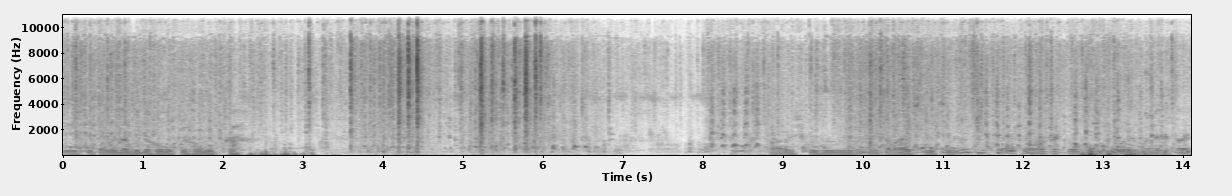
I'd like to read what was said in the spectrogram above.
І якщо повезе буде голуб і голубка. Парочку зроблю. Ну, Ніколаївську всі влюбки, у нас такого буде в мене літати.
